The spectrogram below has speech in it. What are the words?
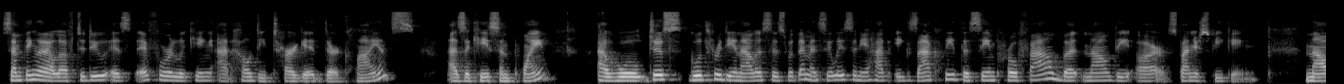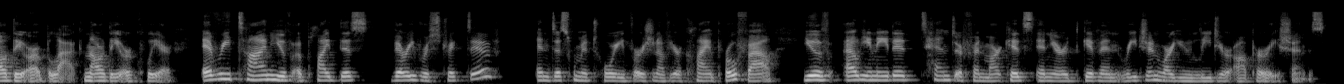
something that I love to do is if we're looking at how they target their clients, as a case in point, I will just go through the analysis with them and say, listen, you have exactly the same profile, but now they are Spanish speaking. Now they are Black. Now they are queer. Every time you've applied this very restrictive and discriminatory version of your client profile, you've alienated 10 different markets in your given region where you lead your operations.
